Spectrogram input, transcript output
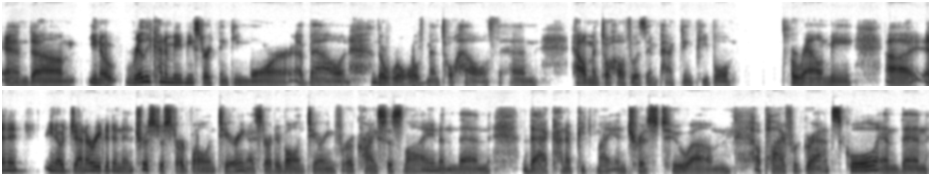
And, um, you know, really kind of made me start thinking more about the role of mental health and how mental health was impacting people around me. Uh, and it you know, generated an interest to start volunteering. I started volunteering for a crisis line, and then that kind of piqued my interest to um, apply for grad school. And then,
